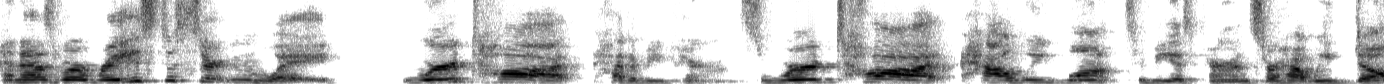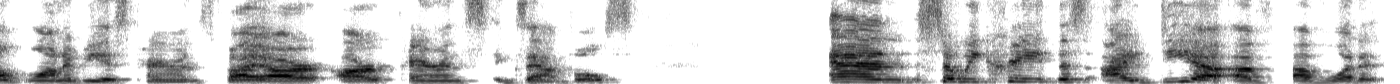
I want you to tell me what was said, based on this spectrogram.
And as we're raised a certain way, we're taught how to be parents. We're taught how we want to be as parents or how we don't want to be as parents by our, our parents' examples. And so we create this idea of, of what it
